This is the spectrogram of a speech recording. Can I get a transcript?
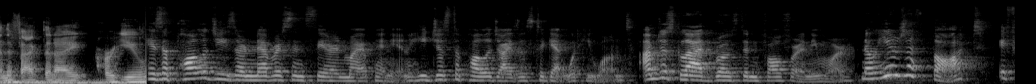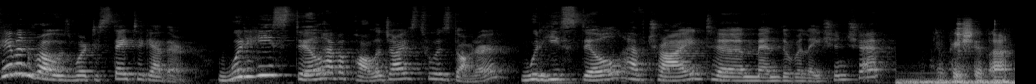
And the fact that I hurt you. His apologies are never sincere, in my opinion. He just apologizes to get what he wants. I'm just glad Rose didn't fall for it anymore. Now, here's a thought if him and Rose were to stay together, would he still have apologized to his daughter? Would he still have tried to mend the relationship? I appreciate that.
